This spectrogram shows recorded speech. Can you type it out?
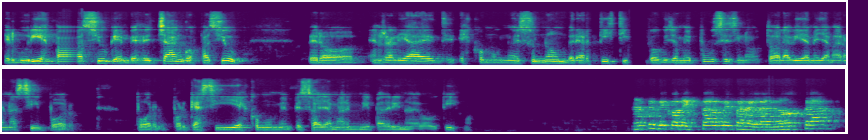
el gurí Spasiuk en vez de Chango Spasiuk. pero en realidad es, como, no es un nombre artístico que yo me puse, sino toda la vida me llamaron así por, por, porque así es como me empezó a llamar mi padrino de bautismo. Antes de conectarme para la nota,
